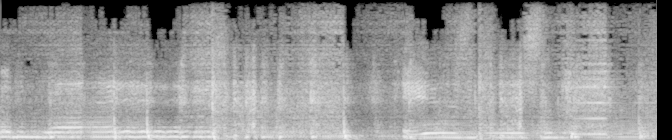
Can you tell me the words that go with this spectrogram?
red and white. Is this the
